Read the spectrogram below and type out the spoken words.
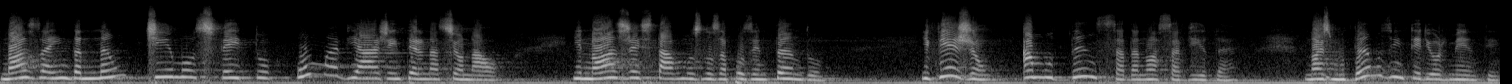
Nós ainda não tínhamos feito uma viagem internacional e nós já estávamos nos aposentando. E vejam a mudança da nossa vida. Nós mudamos interiormente,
